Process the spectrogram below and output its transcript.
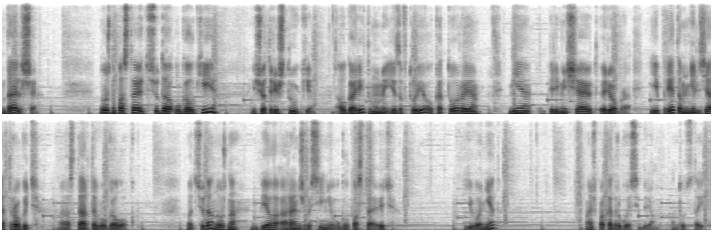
Дальше. Нужно поставить сюда уголки, еще три штуки, алгоритмами из Автуэл, которые не перемещают ребра. И при этом нельзя трогать стартовый уголок. Вот сюда нужно бело-оранжево-синий угол поставить. Его нет. Знаешь, пока другой соберем. Он тут стоит.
